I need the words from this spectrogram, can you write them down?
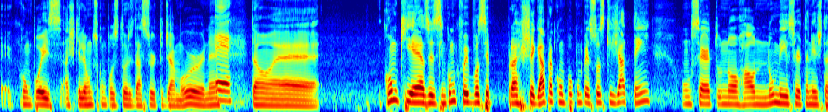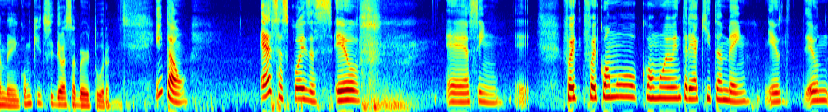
é, compôs, acho que ele é um dos compositores da Surto de Amor, né? É, Então, é... Como que é, às vezes, assim, como que foi você para chegar para compor com pessoas que já têm um certo know-how no meio sertanejo também? Como que se deu essa abertura? Então, essas coisas, eu. É assim. é, foi, foi como, como eu entrei aqui também. Eu, eu,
